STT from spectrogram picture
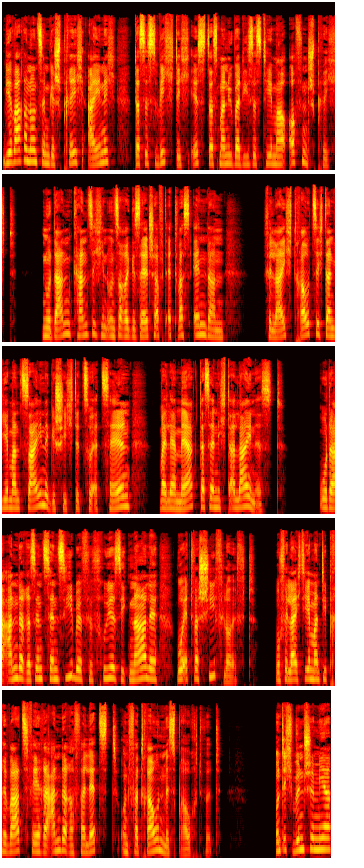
Wir waren uns im Gespräch einig, dass es wichtig ist, dass man über dieses Thema offen spricht. Nur dann kann sich in unserer Gesellschaft etwas ändern. Vielleicht traut sich dann jemand seine Geschichte zu erzählen, weil er merkt, dass er nicht allein ist. Oder andere sind sensibel für frühe Signale, wo etwas schief läuft, wo vielleicht jemand die Privatsphäre anderer verletzt und Vertrauen missbraucht wird. Und ich wünsche mir,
